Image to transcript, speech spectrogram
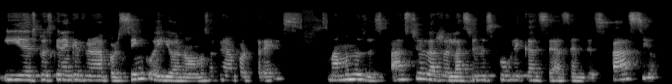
y después quieren que firmara por cinco y yo no, vamos a firmar por tres. Vámonos despacio, las relaciones públicas se hacen despacio.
